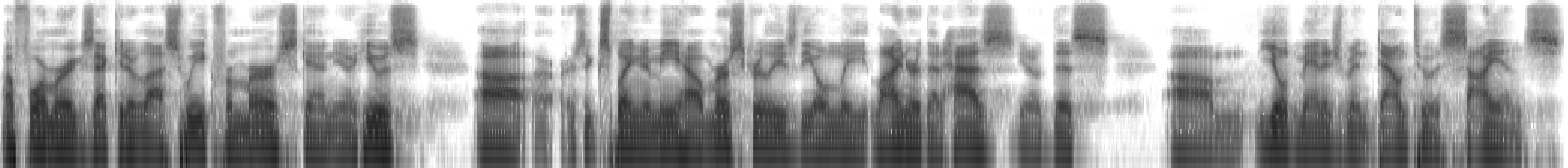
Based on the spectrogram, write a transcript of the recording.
a former executive last week from Maersk, and you know he was uh, explaining to me how Maersk really is the only liner that has you know this um, yield management down to a science.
